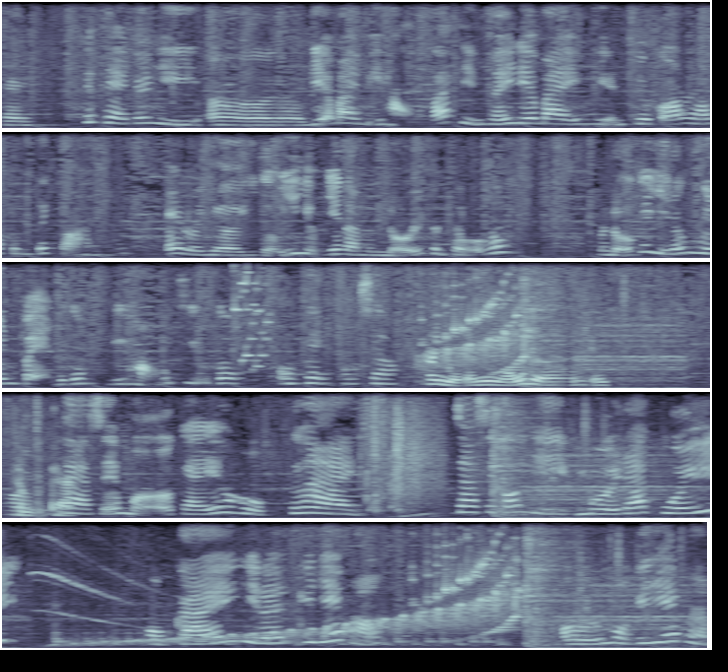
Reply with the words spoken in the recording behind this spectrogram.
Okay. Tiếp theo cái gì? Ờ, đĩa bay bị hỏng. Bác tìm thấy đĩa bay hiện chưa có rõ tung tích khách. Ê rồi giờ dụ, ví dụ như là mình đổi phần thưởng á. Mình đổi cái gì đó nguyên vẹn được không? Bị hỏng mới chịu cơ ok không sao. Thôi vậy em đi ngủ được không chị? rồi Hình chúng ta sẽ mở cái hộp thứ hai. Chúng ta sẽ có gì? 10 đá quý. Một cái gì đây cái dép hả? Ừ đúng rồi cái dép nè.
